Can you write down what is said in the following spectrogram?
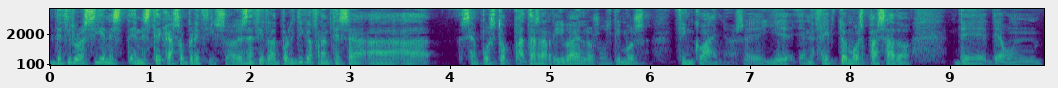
decirlo así en este, en este, caso preciso. Es decir, la política francesa ha, se ha puesto patas arriba en los últimos cinco años. Eh, y en efecto hemos pasado de, de, un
